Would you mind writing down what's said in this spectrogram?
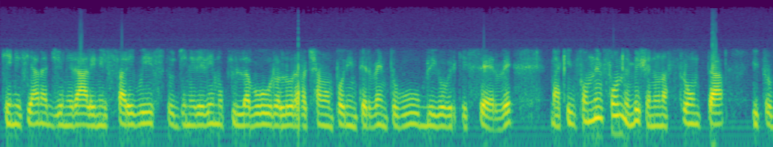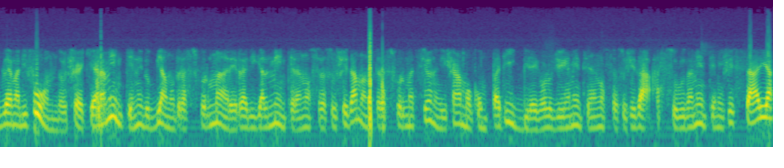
keynesiana generale, nel fare questo genereremo più lavoro, allora facciamo un po' di intervento pubblico perché serve, ma che in fondo in fondo invece non affronta il problema di fondo, cioè chiaramente noi dobbiamo trasformare radicalmente la nostra società, ma una trasformazione diciamo compatibile ecologicamente nella nostra società assolutamente necessaria,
